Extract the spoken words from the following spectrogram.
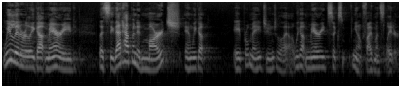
we literally got married. Let's see, that happened in March and we got April, May, June, July. We got married six, you know, five months later.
